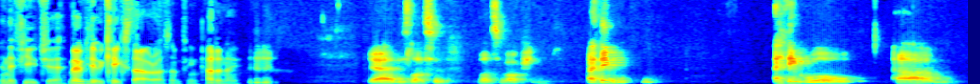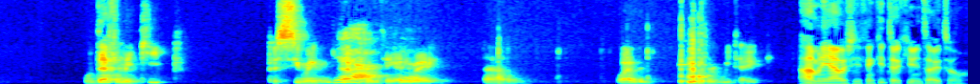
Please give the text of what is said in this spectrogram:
in the future. Maybe we could do a Kickstarter or something. I don't know. yeah. There's lots of lots of options. I think I think we'll um, we'll definitely keep pursuing Yeah, that kind of thing yeah. anyway. Um, whatever route we take. How many hours do you think it took you in total?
